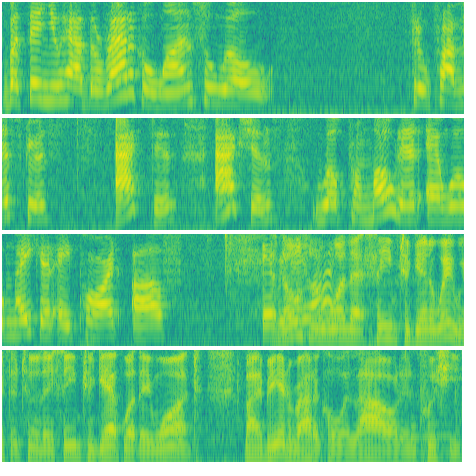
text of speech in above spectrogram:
But then you have the radical ones who will, through promiscuous active actions, will promote it and will make it a part of And those are the ones that seem to get away with it too. They seem to get what they want by being radical and loud and pushy.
